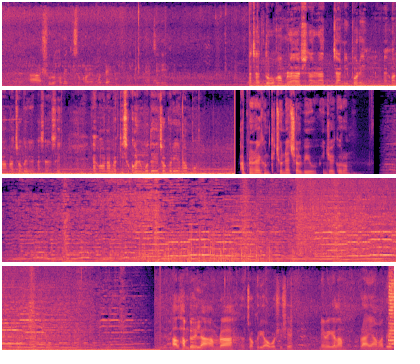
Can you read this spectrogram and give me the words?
আহ, শুরু হবে কিছুক্ষণের মধ্যে। যে তো আমরা সারা রাত জার্নির পরে এখন আমরা চকরিয়ার কাছে আছি। এখন আমরা কিছুক্ষণের মধ্যে চকরিয়া নামবো। আপনারা এখন কিছু ন্যাচারাল ভিউ এনজয় করুন। আলহামদুলিল্লাহ, আমরা চকরিয়া অবশেষে নেমে গেলাম। প্রায় আমাদের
